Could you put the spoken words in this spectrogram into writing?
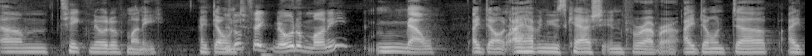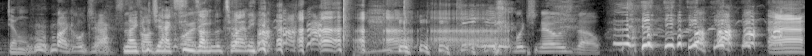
um, take note of money. I don't. don't take note of money? No, I don't. I haven't used cash in forever. I don't. Uh, I don't. Michael Jackson. Michael on Jackson's 20. on the 20. Which knows, though? Ah.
